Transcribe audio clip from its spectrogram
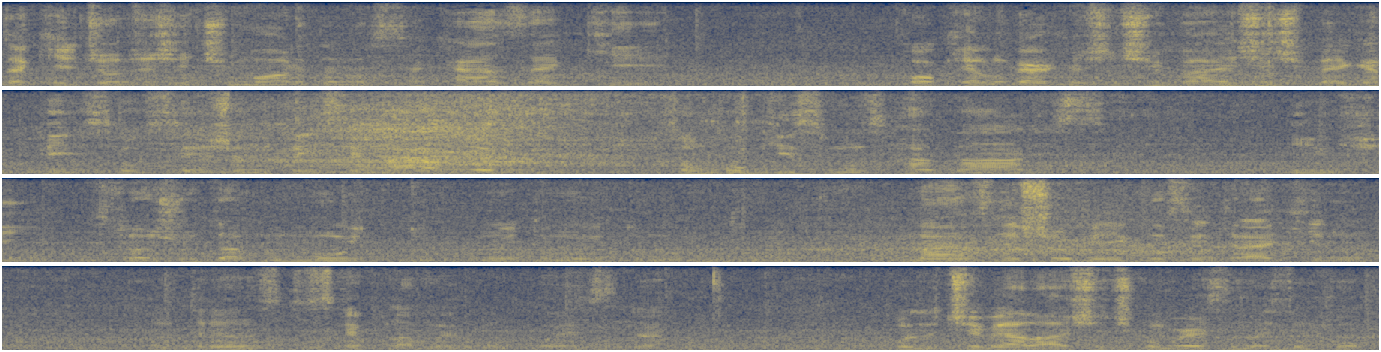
daqui de onde a gente mora, da nossa casa, é que qualquer lugar que a gente vai, a gente pega a pista. Ou seja, não tem semáforo, são pouquíssimos radares. Enfim, isso ajuda muito, muito, muito, muito. Mas deixa eu me concentrar aqui no, no trânsito. Você quer falar mais alguma coisa? Não. Quando eu estiver lá, a gente conversa mais um pouco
